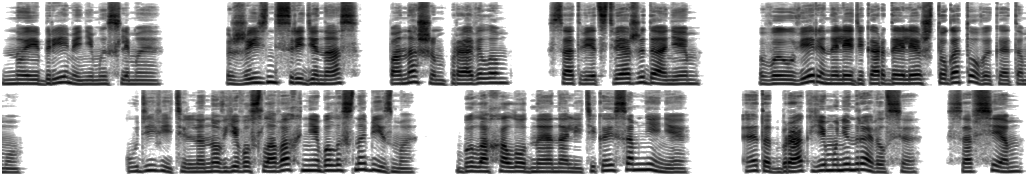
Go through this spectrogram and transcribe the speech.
но и бремя немыслимое. Жизнь среди нас, по нашим правилам, соответствие ожиданиям. Вы уверены, леди Корделия, что готовы к этому? Удивительно, но в его словах не было снобизма. Была холодная аналитика и сомнение. Этот брак ему не нравился. Совсем.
